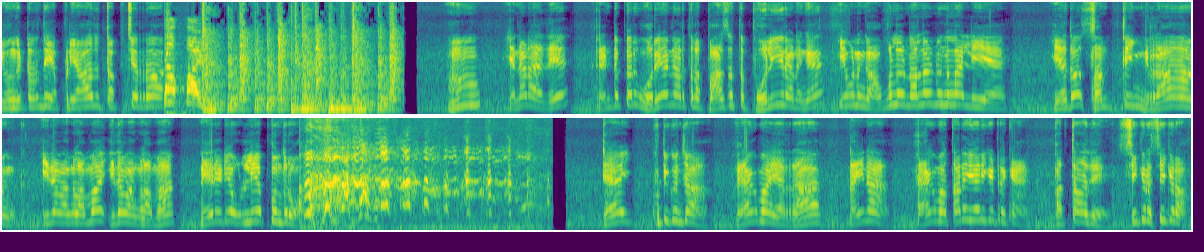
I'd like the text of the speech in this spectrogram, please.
இவங்கிட்ட இருந்து எப்படியாவது தப்பிச்சிடுறோம் ம் என்னடா இது ரெண்டு பேரும் ஒரே நேரத்துல பாசத்தை பொழியிறானுங்க. இவனுங்க அவ்வளவு நல்லவனுங்களா இல்லையே? ஏதோ சம்திங் ராங் இதை வாங்கலாமா? இதை வாங்கலாமா? நேரடியா உள்ளே பூந்துரும் டேய் குட்டி குஞ்சா வேகமா ஏறுறா நைனா வேகமா தானே ஏறிக்கிட்டு இருக்கேன். பத்தாவது சீக்கிரம் சீக்கிரம்.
